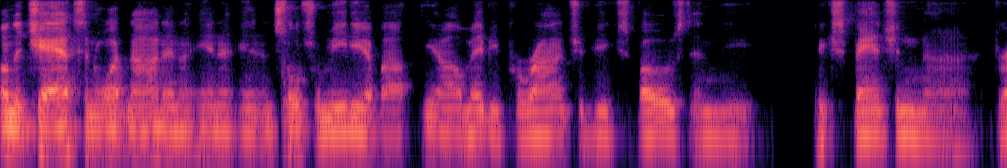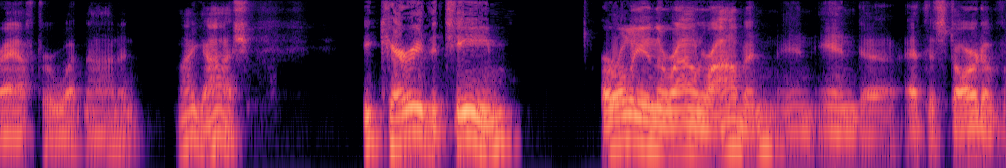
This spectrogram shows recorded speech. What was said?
on the chats and whatnot and in, social media about you know maybe Perron should be exposed in the expansion uh, draft or whatnot. And my gosh, he carried the team early in the round robin and and uh, at the start of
